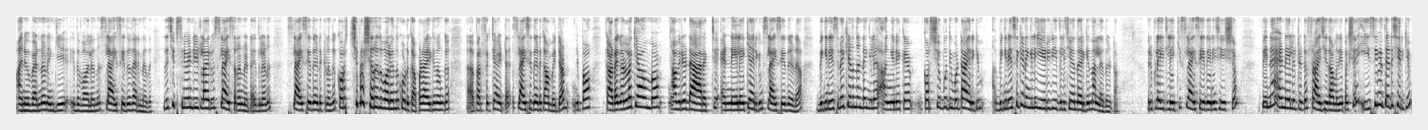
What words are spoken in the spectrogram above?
അനൂപെണ്ണാണ് ഇതുപോലെ ഒന്ന് സ്ലൈസ് ചെയ്ത് തരുന്നത്. ഇത് ചിപ്സിന് വേണ്ടിയിട്ടുള്ള ഒരു സ്ലൈസറാണ് കേട്ടോ. ഇതിലാണ് സ്ലൈസ് ചെയ്ത് എടുക്കുന്നത്. കുറച്ച് പ്രഷർ ഇതുപോലെ ഒന്ന് കൊടുക്കുക. അപ്പോഴായിരിക്കും നമുക്ക് പെർഫെക്റ്റ് ആയിട്ട് സ്ലൈസ് ചെയ്തെടുക്കാൻ പറ്റുക. ഇപ്പോൾ കടകളിലൊക്കെ ആകുമ്പോൾ അവർ ഡയറക്റ്റ് എണ്ണയിലേക്കായിരിക്കും സ്ലൈസ് ചെയ്തിടുക ബിഗിനേഴ്സിനൊക്കെ ആണെന്നുണ്ടെങ്കിൽ അങ്ങനെയൊക്കെ കുറച്ച് ബുദ്ധിമുട്ടായിരിക്കും. ബിഗിനേഴ്സൊക്കെ ആണെങ്കിൽ ഈ ഒരു രീതിയിൽ ചെയ്യുന്നതായിരിക്കും നല്ലത് കേട്ടോ. ഒരു പ്ലേറ്റിലേക്ക് സ്ലൈസ് ചെയ്തതിന് ശേഷം പിന്നെ എണ്ണയിലിട്ടിട്ട് ഫ്രൈ ചെയ്താൽ മതി. പക്ഷേ ഈസി മെത്തേഡ് ശരിക്കും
